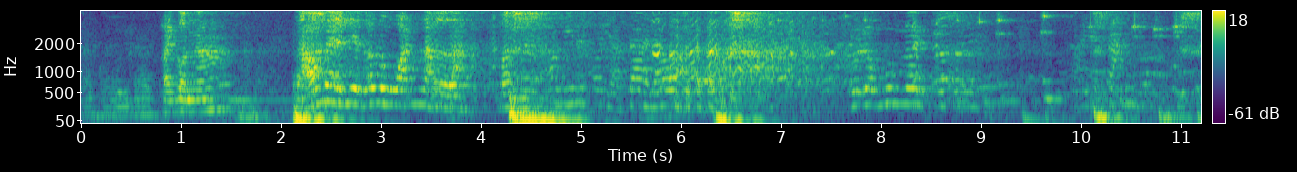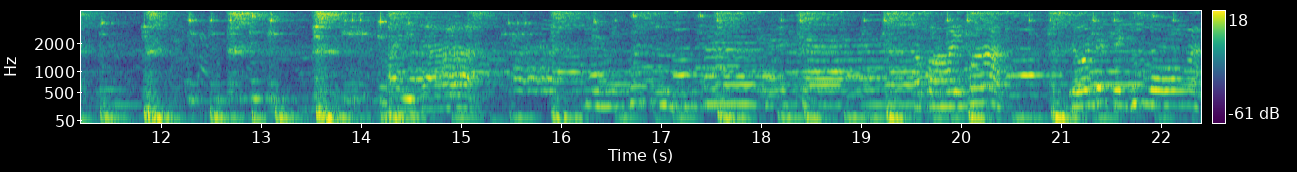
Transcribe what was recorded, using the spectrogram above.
ครับขอบคุณครับไปก่อนนะสาวแม่เรียกแล้วรางวัลล่ะเออมาเป็นครั้งนี้ไม่ค่อยอยากได้แล้วอะ ก็เรื่องมึงเลยเออเออไปจ้าเดี๋ยวก็ถึงบ้านแล้วจ้าสบายมาก เดินได้เป็นชั่วโมงอะ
